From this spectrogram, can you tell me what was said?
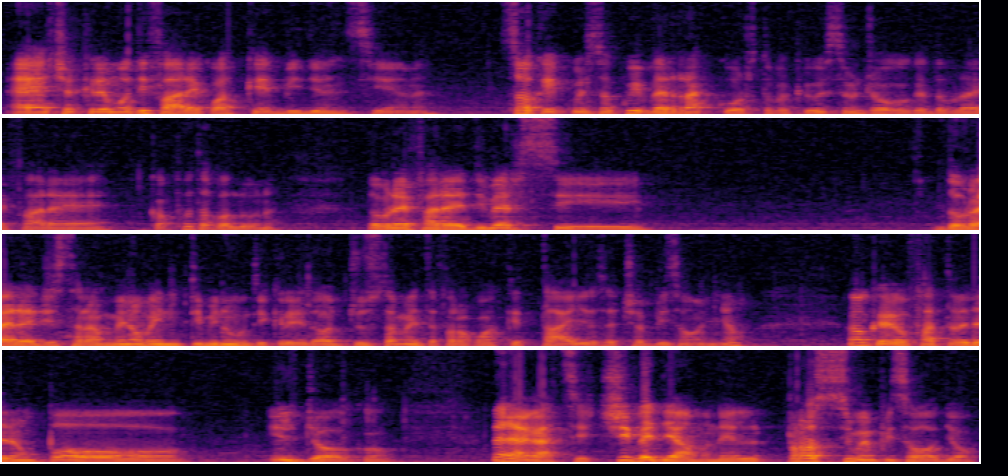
E cercheremo di fare qualche video insieme. So che questo qui verrà corto perché questo è un gioco che dovrei fare... Coppa da pallone. Dovrei fare diversi... Dovrei registrare almeno 20 minuti credo. Giustamente farò qualche taglio se c'è bisogno. Comunque vi ho fatto vedere un po' il gioco. Bene ragazzi, ci vediamo nel prossimo episodio.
